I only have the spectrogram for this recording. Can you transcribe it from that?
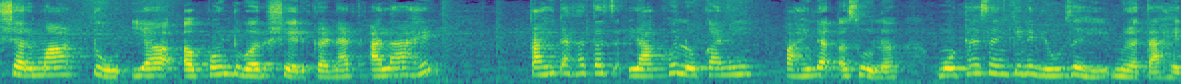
शर्मा टू या अकाउंटवर शेअर करण्यात आला आहे. काही तासातच लाखो लोकांनी पाहिलं असून मोठ्या संख्येने व्ह्यूजही मिळत आहेत.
